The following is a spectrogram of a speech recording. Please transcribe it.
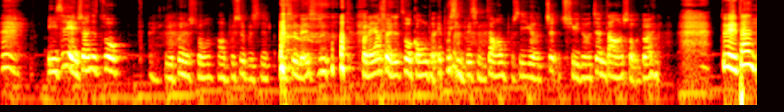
你这也算是做，哎，也不能说啊，不是不是，不是没事。本来要说你是做功德，哎，不行不行，这好像不是一个正取得正当的手段。对，但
